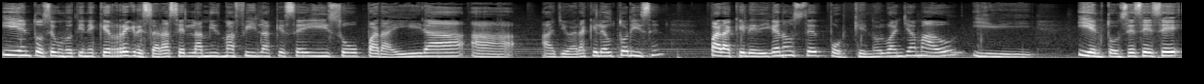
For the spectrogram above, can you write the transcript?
y entonces uno tiene que regresar a hacer la misma fila que se hizo para ir a, a llevar a que le autoricen, para que le digan a usted por qué no lo han llamado y y entonces ese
